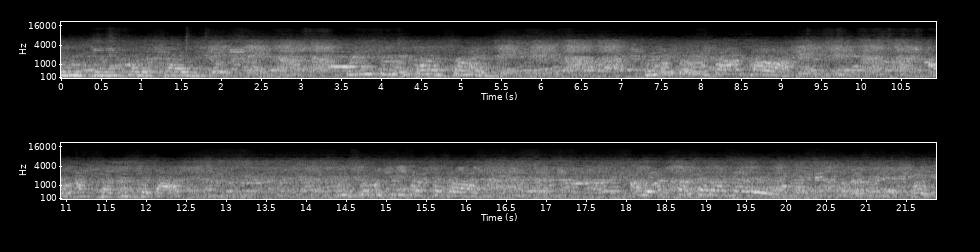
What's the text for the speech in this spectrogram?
Palestine, Palestine, Palestine, Palestine, Palestine, Palestine, الأكبر في الستات الشمسي في الستات الأكبر كلامي بيت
